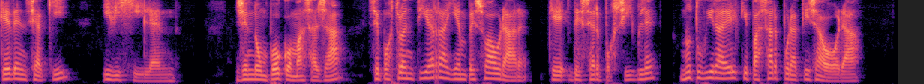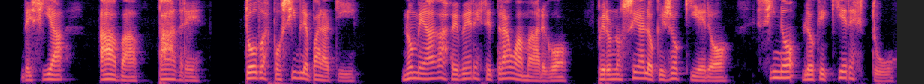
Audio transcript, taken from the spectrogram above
Quédense aquí y vigilen. Yendo un poco más allá, se postró en tierra y empezó a orar que, de ser posible, no tuviera él que pasar por aquella hora. Decía, Abba, Padre, todo es posible para ti. No me hagas beber este trago amargo, pero no sea lo que yo quiero, sino lo que quieres tú.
